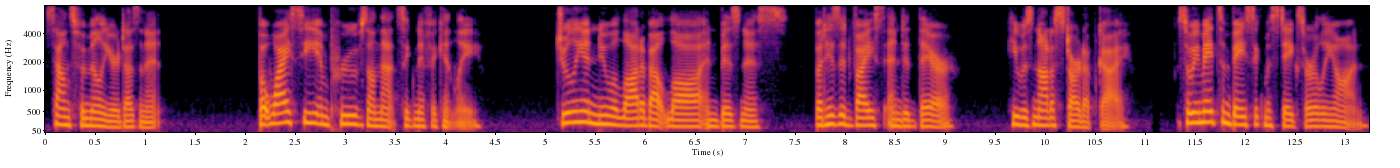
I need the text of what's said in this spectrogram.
Sounds familiar, doesn't it? But YC improves on that significantly. Julian knew a lot about law and business, but his advice ended there. He was not a startup guy. So we made some basic mistakes early on.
